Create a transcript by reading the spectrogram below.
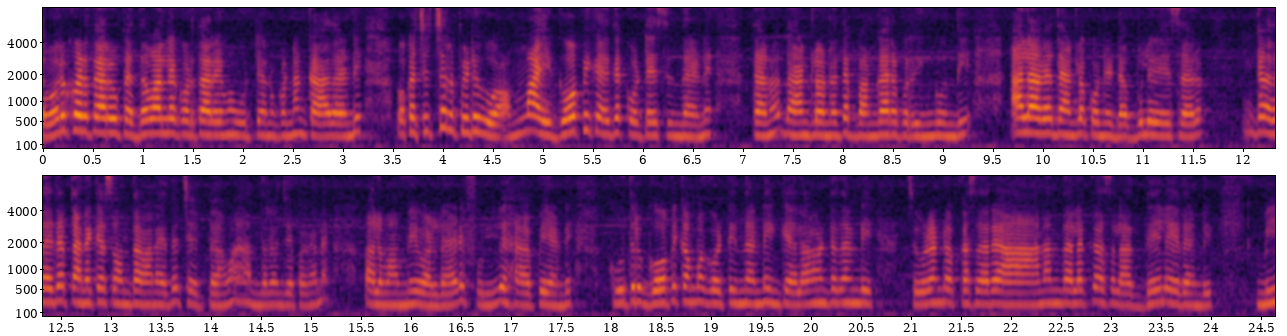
ఎవరు కొడతారు? పెద్దవాళ్ళే కొడతారేమో ఉట్టి అనుకున్నాం కాదండి. ఒక చిచ్చల పిడుగు. అమ్మాయి గోపిక అయితే కొట్టేసిందండి. తను దాంట్లోనైతే బంగారపు రింగ్ ఉంది. అలాగే దాంట్లో కొన్ని డబ్బులు వేశారు. ఇంకా అదైతే తనకే సొంతం అని అయితే చెప్పాము. అందరం చెప్పగానే వాళ్ళ మమ్మీ వాళ్ళ డాడీ ఫుల్ హ్యాపీ అండి. కూతురు గోపికమ్మ కొట్టిందండి. ఇంకా ఎలా ఉంటుందండి? చూడండి ఒక్కసారి ఆ ఆనందాలకు అసలు అద్దే లేదండి. మీ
